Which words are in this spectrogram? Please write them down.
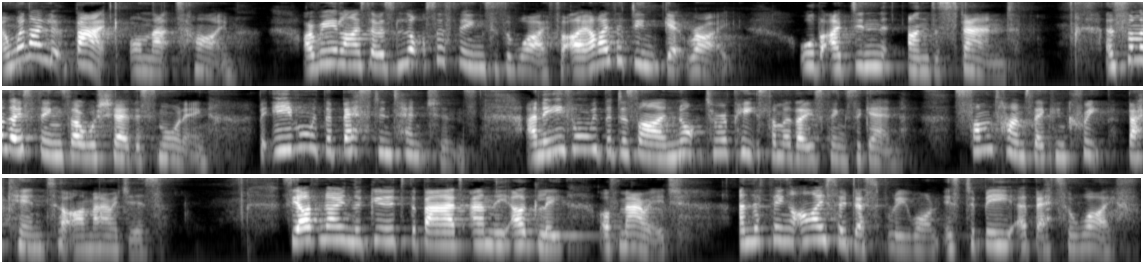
And when I look back on that time, I realised there was lots of things as a wife that I either didn't get right or that I didn't understand. And some of those things I will share this morning. But even with the best intentions, and even with the desire not to repeat some of those things again, sometimes they can creep back into our marriages. See, I've known the good, the bad, and the ugly of marriage. And the thing I so desperately want is to be a better wife.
